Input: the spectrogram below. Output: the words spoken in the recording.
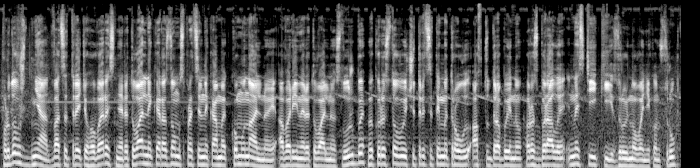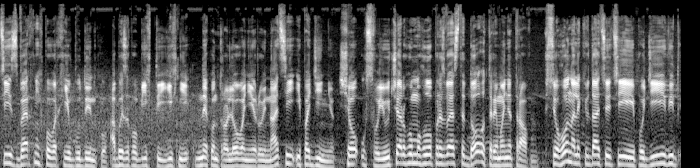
Впродовж дня, 23 вересня, рятувальники разом з працівниками комунальної аварійно-рятувальної служби, використовуючи 30-метрову автодрабину, розбирали нестійкі зруйновані конструкції з верхніх поверхів будинку, аби запобігти їхній неконтрольованій руйнації і падінню, що у свою чергу могло призвести до отримання травм. Всього на ліквідацію цієї події від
